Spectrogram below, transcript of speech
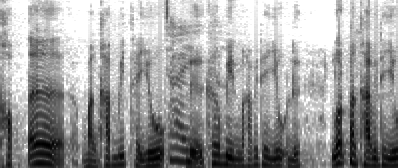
คอปเตอร์ บังคับวิทยุใช่หรือเครื่องบินบังคับวิทยุ หรือรถบังคับวิทยุ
